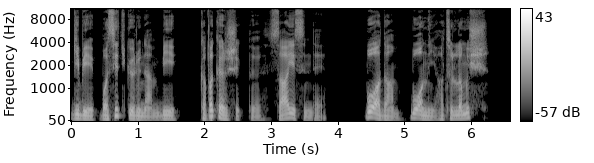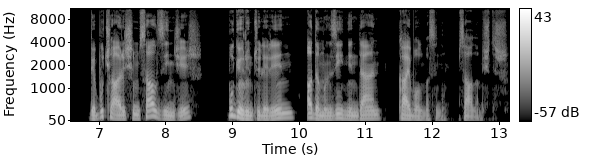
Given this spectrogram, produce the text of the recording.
gibi basit görünen bir kafa karışıklığı sayesinde bu adam bu anıyı hatırlamış ve bu çağrışımsal zincir bu görüntülerin adamın zihninden kaybolmasını sağlamıştır.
